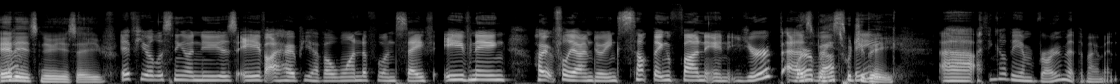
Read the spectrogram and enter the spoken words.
It Yeah. is New Year's Eve. If you're listening on New Year's Eve, I hope you have a wonderful and safe evening. Hopefully, I'm doing something fun in Europe as Whereabouts would you be? Uh, I think I'll be in Rome at the moment.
